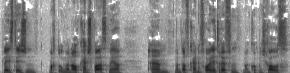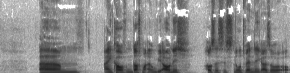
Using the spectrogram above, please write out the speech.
PlayStation macht irgendwann auch keinen Spaß mehr, ähm, man darf keine Freunde treffen, man kommt nicht raus, ähm, einkaufen darf man irgendwie auch nicht, außer es ist notwendig. Also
